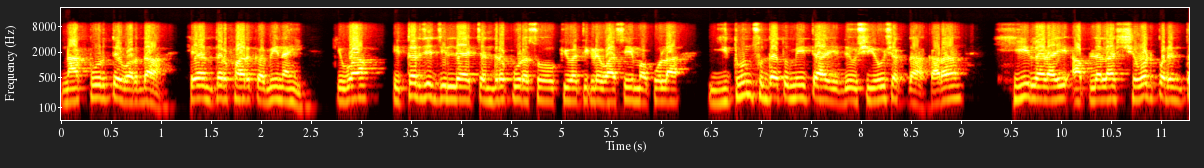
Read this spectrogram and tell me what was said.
नागपूर ते वर्धा हे अंतर फार कमी नाही. किंवा इतर जे जिल्हे आहेत चंद्रपूर असो किंवा तिकडे वाशिम अकोला इथून सुद्धा तुम्ही त्या दिवशी येऊ शकता. कारण ही लढाई आपल्याला शेवटपर्यंत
